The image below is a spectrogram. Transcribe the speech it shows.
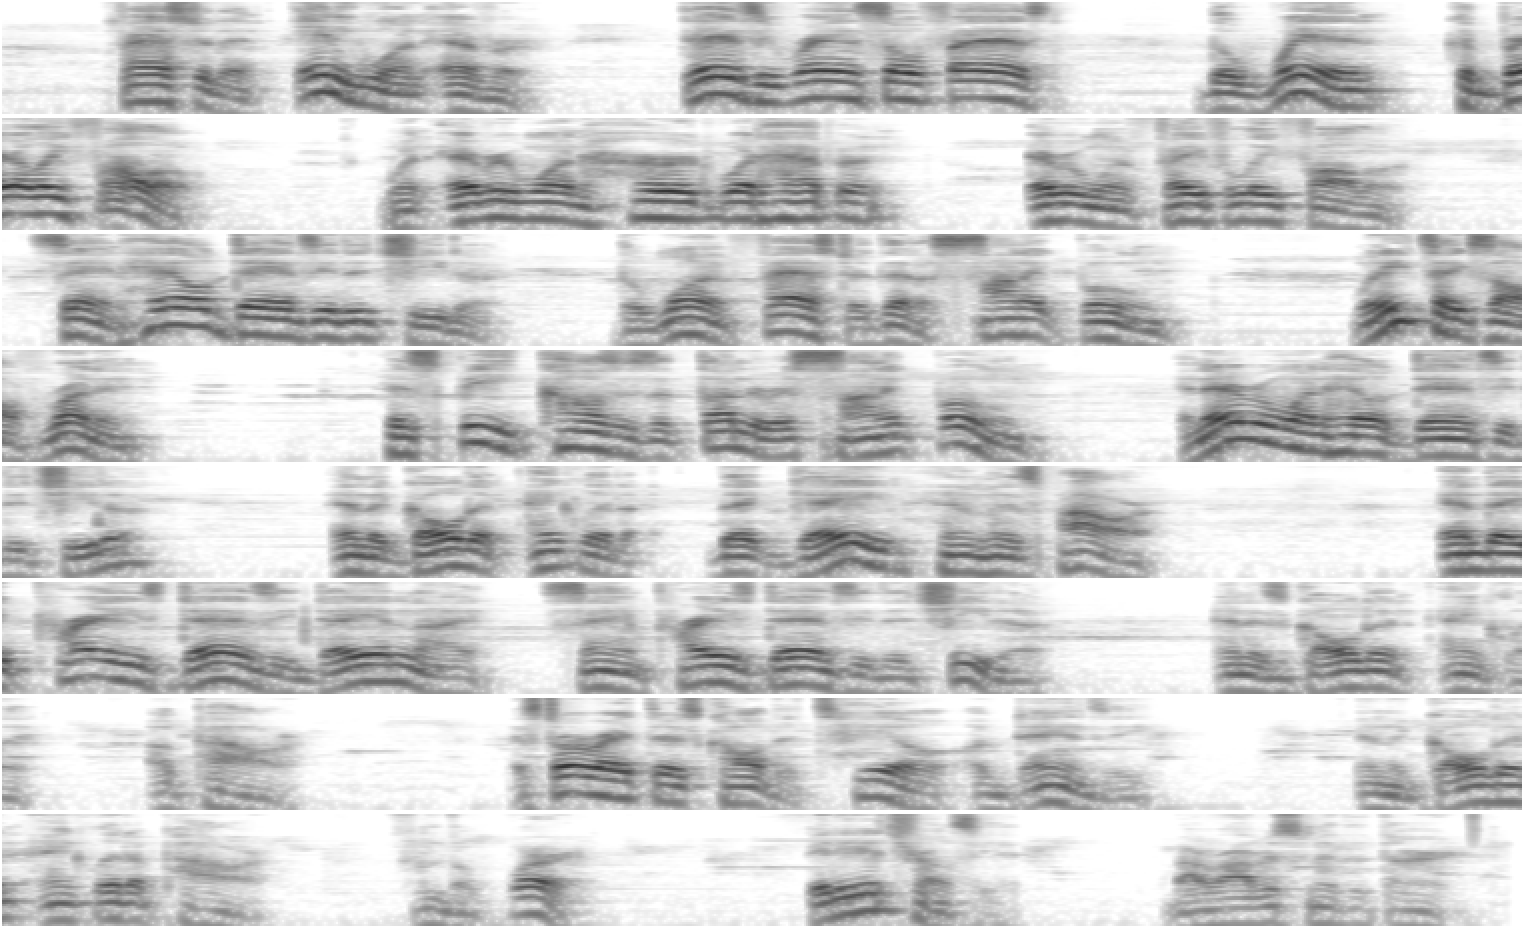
faster than anyone ever. Danzi ran so fast the wind could barely follow. When everyone heard what happened, everyone faithfully followed, saying, Hail Danzi the cheetah, the one faster than a sonic boom. When he takes off running, his speed causes a thunderous sonic boom, and everyone hailed Danzi the cheetah and the golden anklet that gave him his power. And they praised Danzi day and night, saying, Praise Danzi the cheetah and his golden anklet of power. The story right there is called The Tale of Danzi and the Golden Anklet of Power from the work Atrocia by Robert Smith III.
